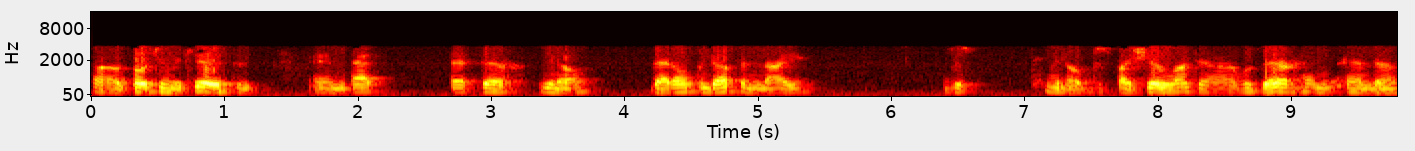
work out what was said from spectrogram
uh, coaching the kids, and and that that uh, you know that opened up, and I just you know just by sheer luck uh, I was there, and and uh,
